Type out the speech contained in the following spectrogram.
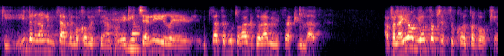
כי אם בן אדם נמצא במקום מסוים, הוא יגיד שאני, אה, מצוות תלמוד תורה גדולה ממצוות לולב. אבל היום יום טוב של סוכות בבוקר,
